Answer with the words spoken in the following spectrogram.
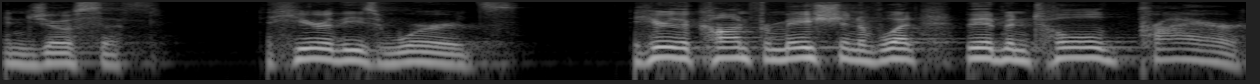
and Joseph to hear these words, to hear the confirmation of what they had been told prior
